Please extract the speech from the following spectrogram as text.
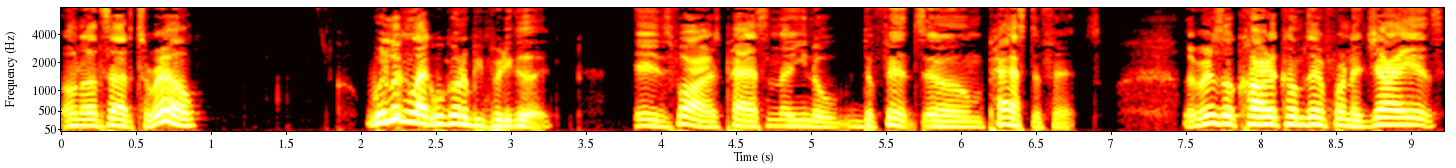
on the other side of Terrell, we're looking like we're going to be pretty good as far as passing, you know, defense, um, pass defense. Lorenzo Carter comes in from the Giants.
